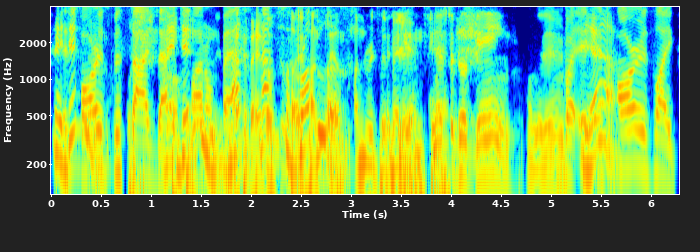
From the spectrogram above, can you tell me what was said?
they as didn't. far as besides that, Final Fantasy, that's, that's problem. hundreds of millions. Yeah. It's a good game. But yeah. as far as like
